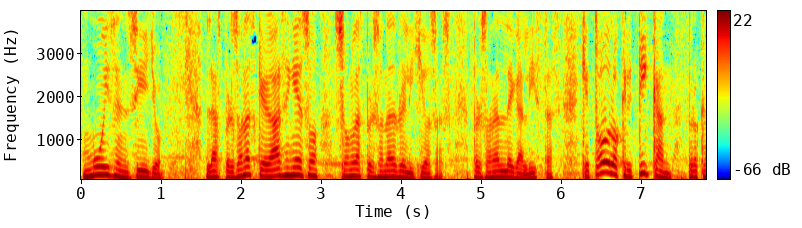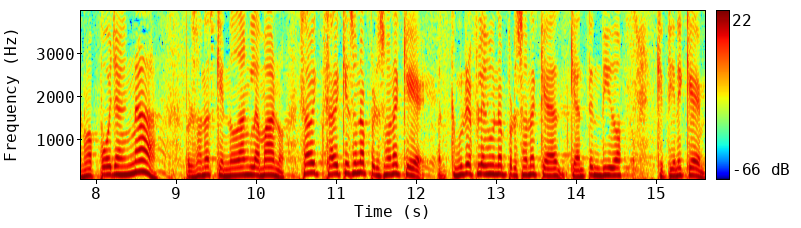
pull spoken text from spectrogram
Muy sencillo. Las personas que hacen eso son las personas religiosas, personas legalistas, que todo lo critican, pero que no apoyan nada. Personas que no dan la mano. ¿Sabe, sabe que es una persona que, un reflejo de una persona que que ha entendido que tiene que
